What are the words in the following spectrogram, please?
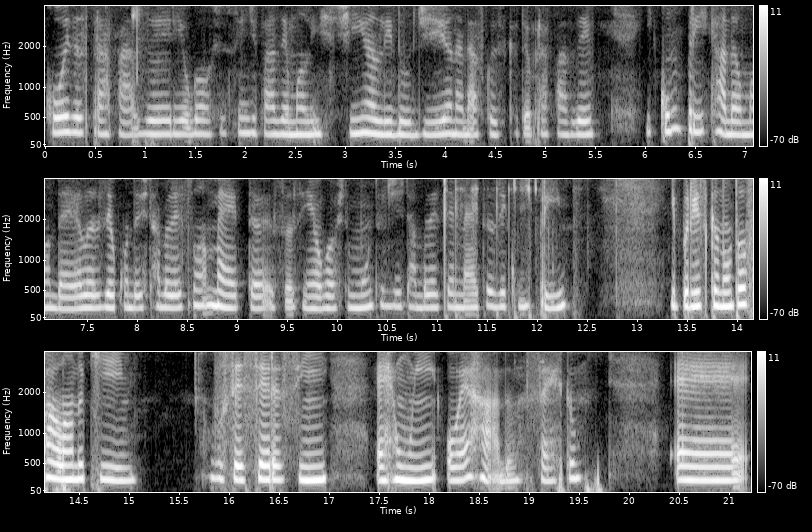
coisas para fazer e eu gosto sim de fazer uma listinha ali do dia, né, das coisas que eu tenho para fazer e cumprir cada uma delas. Eu, quando eu estabeleço uma meta, eu sou assim, eu gosto muito de estabelecer metas e cumprir. E por isso que eu não tô falando que você ser assim é ruim ou errado, certo? É,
